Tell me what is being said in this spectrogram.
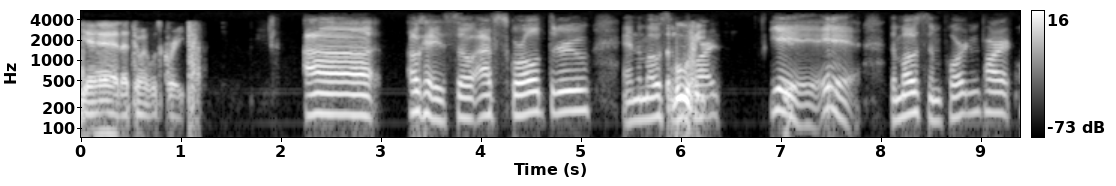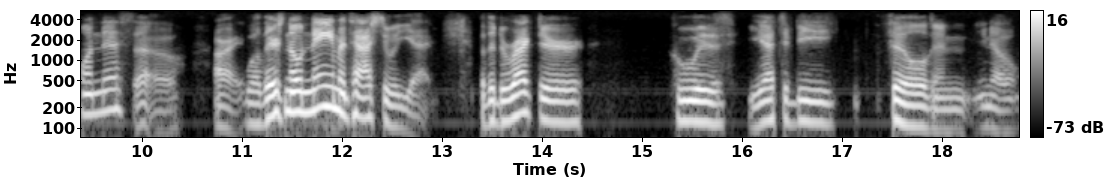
yeah, that joint was great. Uh, okay. So I've scrolled through, and the most The movie. important. Yeah, yeah, yeah, yeah. The most important part on this. Uh oh. All right. Well, there's no name attached to it yet, but the director, who is yet to be filled and you know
